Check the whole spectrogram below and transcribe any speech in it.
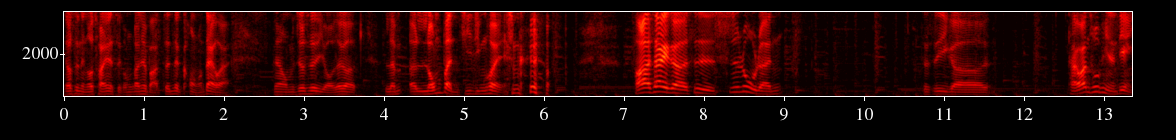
要是能够穿越时空，干脆把真的恐龙带回来。那我们就是有这个人呃龙本基金会。好了，下一个是《失路人》，这是一个台湾出品的电影。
